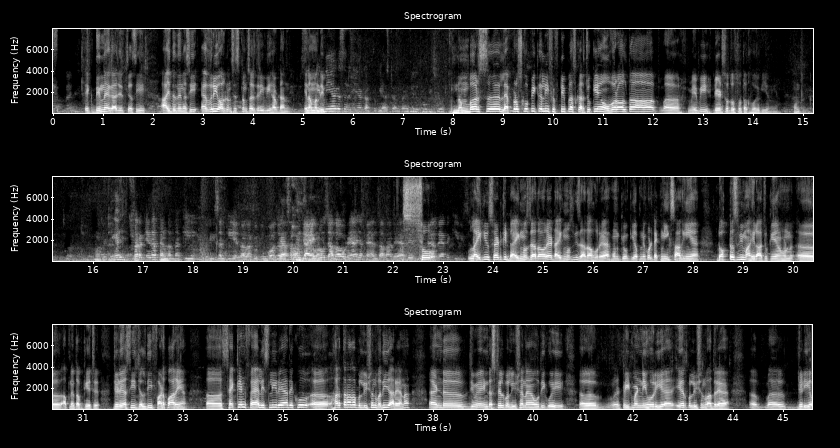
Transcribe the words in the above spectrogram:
ਇੱਕ ਦਿਨ ਹੈਗਾ ਜਿਸ 'ਚ ਅਸੀਂ ਅੱਜ ਦੇ ਦਿਨ ਅਸੀਂ every organ system surgery we have done in Amandeep. ਕਿੰਨੀਆਂ ਕਿ ਸਰਜਰੀਆਂ ਕਰ ਚੁੱਕੀ ਇਸ ਟਾਈਮ ਤੱਕ ਨੰਬਰਸ ਲੈਪਰੋਸਕੋਪਿਕਲੀ 50 ਪਲੱਸ ਕਰ ਚੁੱਕੇ ਹਾਂ। ਓਵਰਆਲ ਤਾਂ ਮੇਬੀ 150 200 ਤੱਕ ਹੋ ਗਈ ਹੋਣੀਆਂ ਹੁਣ ਤੱਕ। ਠੀਕ ਹੈ ਜੀ? ਸਰ ਇਹਦਾ ਫੈਲਣ ਦਾ ਕੀ ਰੀਜ਼ਨ ਕੀ ਹੈ ਜ਼ਿਆਦਾ? ਕਿਉਂਕਿ ਬਹੁਤ ਜ਼ਿਆਦਾ ਡਾਇਗਨੋਸ ਜ਼ਿਆਦਾ ਹੋ ਰਿਹਾ ਹੈ ਜਾਂ ਫੈਲ ਜ਼ਿਆਦਾ ਰਿਹਾ? ਹੈ ਤੇ ਸੋ ਫੈਲ ਰਿਹਾ ਤੇ ਕੀ reason? ਲਾਈਕ ਯੂ ਸੈਡ ਕਿ ਡਾਇਗਨੋਸ ਜ਼ਿਆਦਾ ਹੋ ਰਿਹਾ ਹੈ ਡਾਇਗਨੋਸ ਵੀ ਜ਼ਿਆਦਾ ਹੋ ਰਿਹਾ ਹੈ। ਹੁਣ ਕਿਉਂਕਿ ਆਪਣੇ ਕੋਲ ਟੈਕਨੀਕਸ ਆ ਗਈਆਂ ਡਾਕਟਰਸ ਵੀ ਮਾਹਿਰ ਆ ਚੁੱਕੇ ਹਨ ਹੁਣ ਆਪਣੇ ਤਬਕੇ 'ਚ ਜਿਹੜੇ ਅਸੀਂ ਜਲਦੀ ਫੜ ਪਾ ਰਹੇ ਹਾਂ। ਸੈਕੰਡ ਫੈਲ ਇਸ ਲਈ ਰਿਹਾ ਦੇਖੋ ਹਰ ਤਰ੍ਹਾਂ ਦਾ ਪੋਲੂਸ਼ਨ ਵਧੀ ਜਾ ਰਿਹਾ ਨਾ। ਐਂਡ ਜਿਵੇਂ ਇੰਡਸਟਰੀਅਲ ਪੋਲੂਸ਼ਨ ਹੈ ਉਹਦੀ ਕੋਈ ਟ੍ਰੀਟਮੈਂਟ ਨਹੀਂ ਹੋ ਰਹੀ ਹੈ 에ਅਰ ਪੋਲੂਸ਼ਨ ਵੱਧ ਰਿਹਾ ਹੈ। ਜਿਹੜੀ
